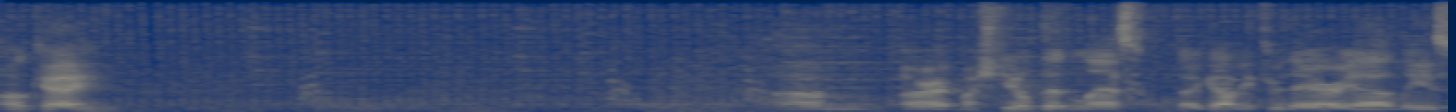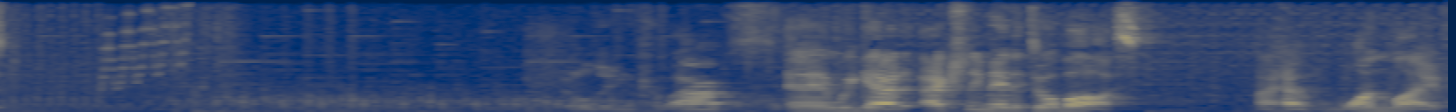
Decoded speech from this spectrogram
Okay. Um, alright, my shield didn't last. That got me through the area at least. Building collapse. And we got actually made it to a boss. I have one life.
